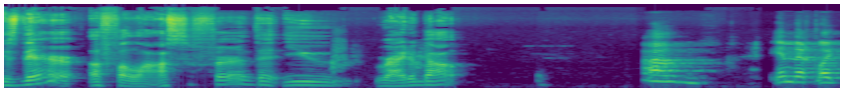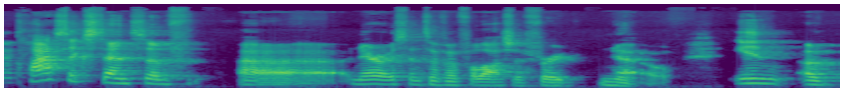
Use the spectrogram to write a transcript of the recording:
Is there a philosopher that you write about? Um, in the like classic sense of uh, narrow sense of a philosopher, no. In a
